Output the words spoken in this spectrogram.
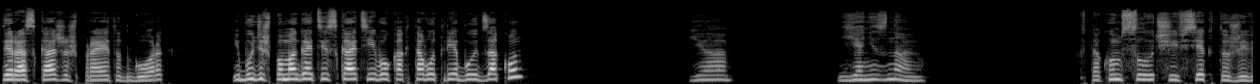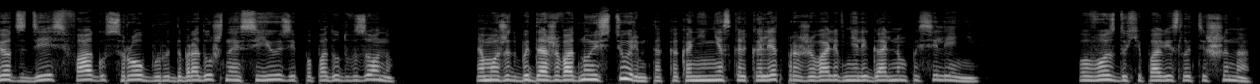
Ты расскажешь про этот город и будешь помогать искать его, как того требует закон? Я... я не знаю. В таком случае все, кто живет здесь, Фагус, Робур и добродушная Сьюзи, попадут в зону. А может быть, даже в одну из тюрем, так как они несколько лет проживали в нелегальном поселении. В воздухе повисла тишина.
